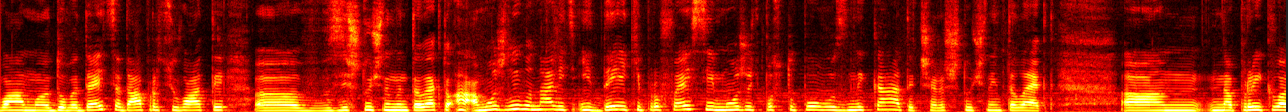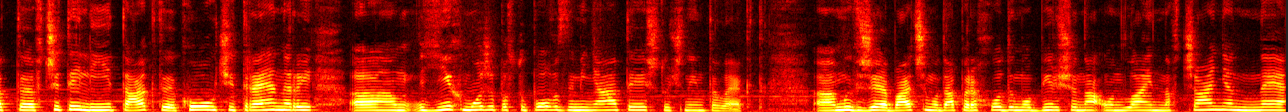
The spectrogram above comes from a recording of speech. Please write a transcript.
вам доведеться да, працювати е, зі штучним інтелектом. А, а можливо, навіть і деякі професії можуть поступово зникати через штучний інтелект. А, наприклад, вчителі, так, коучі, тренери, а, їх може поступово заміняти штучний інтелект. Ми вже бачимо, да, переходимо більше на онлайн навчання, не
